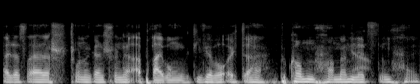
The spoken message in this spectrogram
Weil das war ja schon eine ganz schöne Abreibung, die wir bei euch da bekommen haben beim ja. letzten Mal.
